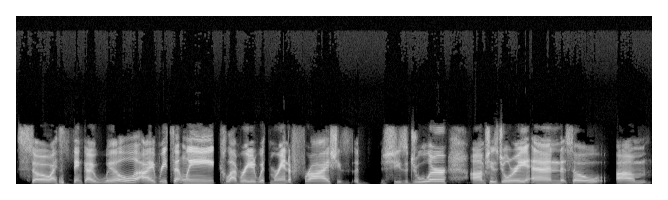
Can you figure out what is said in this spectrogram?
So I think I will. I recently collaborated with Miranda Frye. She's a she's a jeweler. Um, she's jewelry, and so um,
